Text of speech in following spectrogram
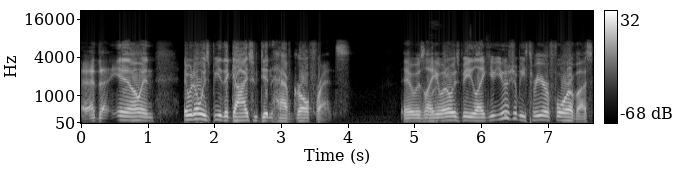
at the, you know, and it would always be the guys who didn't have girlfriends. It was like it would always be like you usually be three or four of us,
